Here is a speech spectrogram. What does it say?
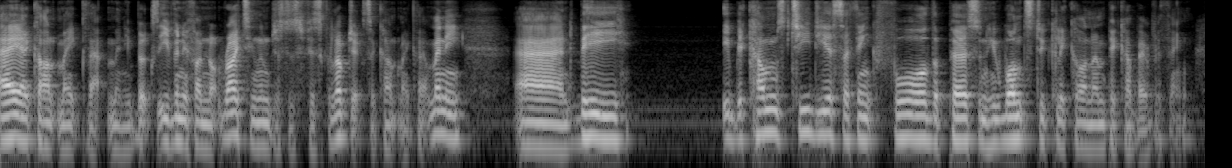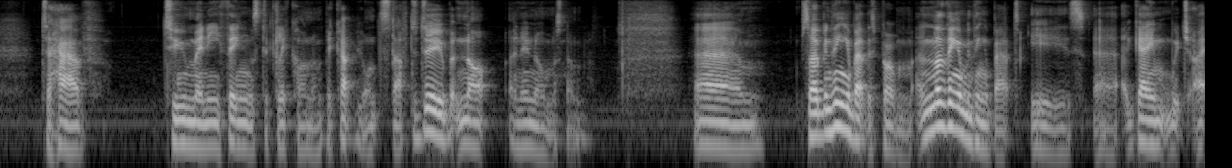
A, I can't make that many books, even if I'm not writing them just as physical objects, I can't make that many. And B, it becomes tedious, I think, for the person who wants to click on and pick up everything to have too many things to click on and pick up. You want stuff to do, but not an enormous number. Um, so I've been thinking about this problem. Another thing I've been thinking about is uh, a game which I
